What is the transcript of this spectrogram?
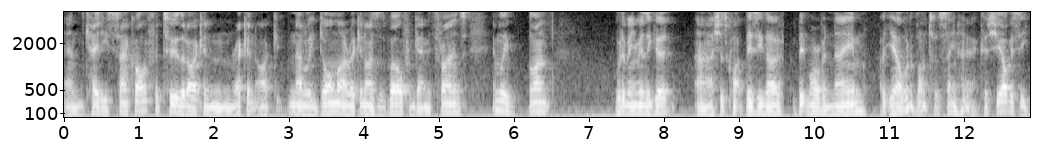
and Katee Sackhoff are two that I can reckon. Uh, Natalie Dormer I recognise as well from Game of Thrones. Emily Blunt would have been really good. Uh, quite busy though, a bit more of a name. But yeah, I would have loved to have seen her because she obviously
